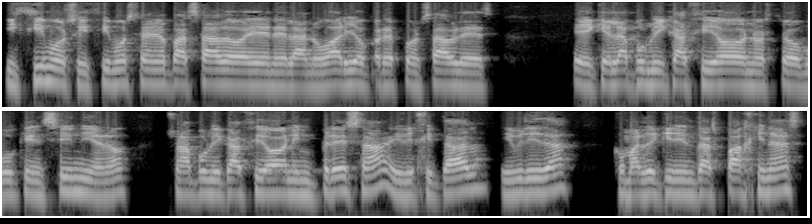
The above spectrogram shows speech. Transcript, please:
hicimos, hicimos el año pasado en el anuario corresponsables, eh, que es la publicación, nuestro book insignia, ¿no? Es una publicación impresa y digital, híbrida, con más de 500 páginas.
